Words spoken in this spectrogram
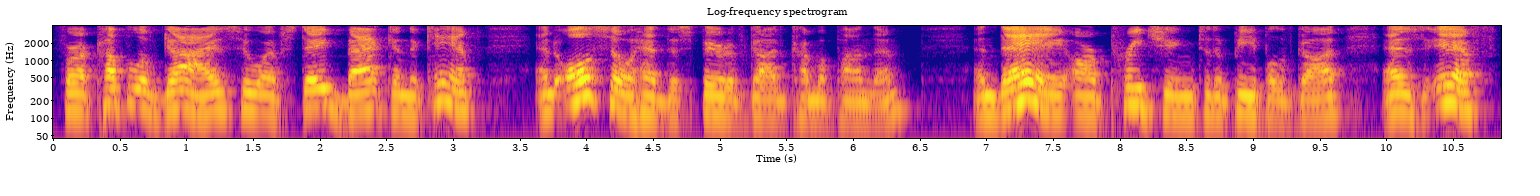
for a couple of guys who have stayed back in the camp and also had the Spirit of God come upon them. And they are preaching to the people of God as if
